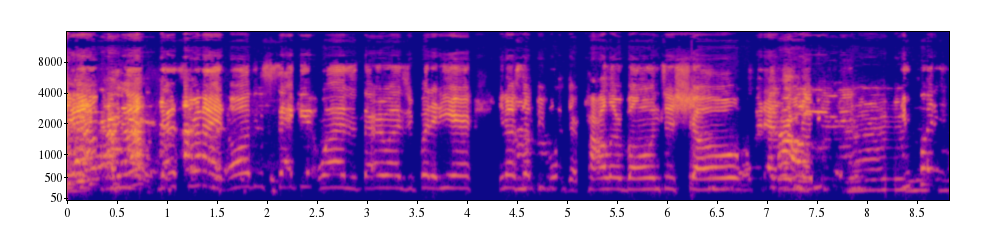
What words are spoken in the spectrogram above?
yeah, yeah, that's right. All the second ones, the third ones, you put it here. You know, some people want their collarbone to show or whatever. You know, you, you put it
